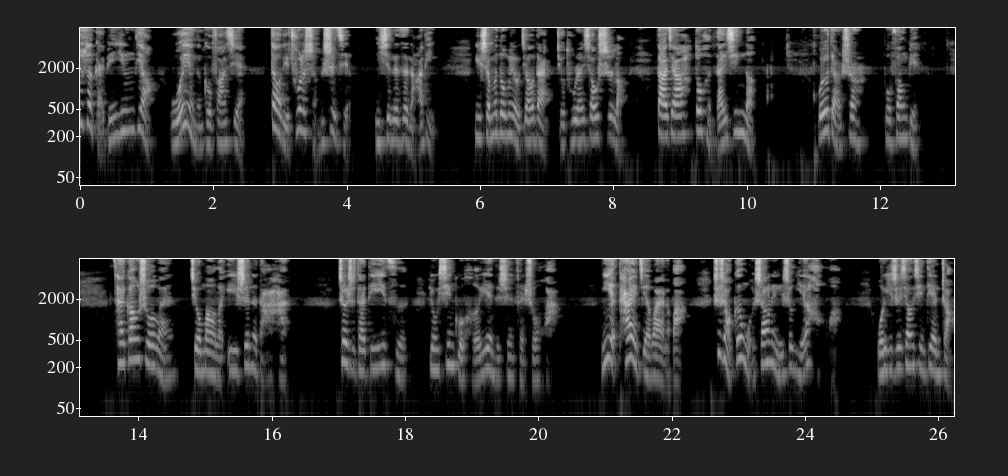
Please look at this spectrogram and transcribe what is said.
就算改变音调，我也能够发现到底出了什么事情。你现在在哪里？你什么都没有交代，就突然消失了，大家都很担心呢。我有点事儿，不方便。才刚说完，就冒了一身的大汗。这是他第一次用新谷和彦的身份说话。你也太见外了吧？至少跟我商量一声也好啊。我一直相信店长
